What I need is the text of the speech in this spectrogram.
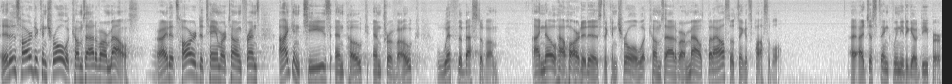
It is hard to control what comes out of our mouth, right? It's hard to tame our tongue. Friends, I can tease and poke and provoke with the best of them. I know how hard it is to control what comes out of our mouth, but I also think it's possible. I, I just think we need to go deeper.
